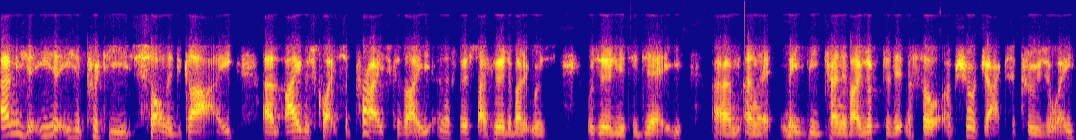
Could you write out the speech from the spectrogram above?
Um, he's, a, he's, a, he's a pretty solid guy. Um, I was quite surprised because I the first I heard about it was was earlier today, um, and it made me kind of I looked at it and I thought I'm sure Jack's a cruiserweight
